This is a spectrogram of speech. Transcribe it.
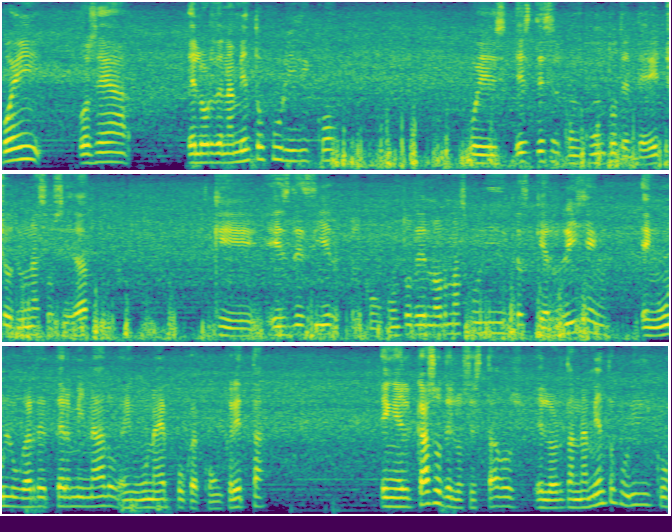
voy, o sea, el ordenamiento jurídico, pues este es el conjunto del derecho de una sociedad, que es decir, el conjunto de normas jurídicas que rigen en un lugar determinado, en una época concreta. En el caso de los estados, el ordenamiento jurídico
